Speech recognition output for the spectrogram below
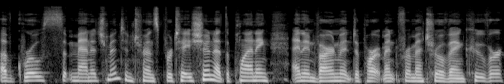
of growth management and transportation at the Planning and Environment Department for Metro Vancouver.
